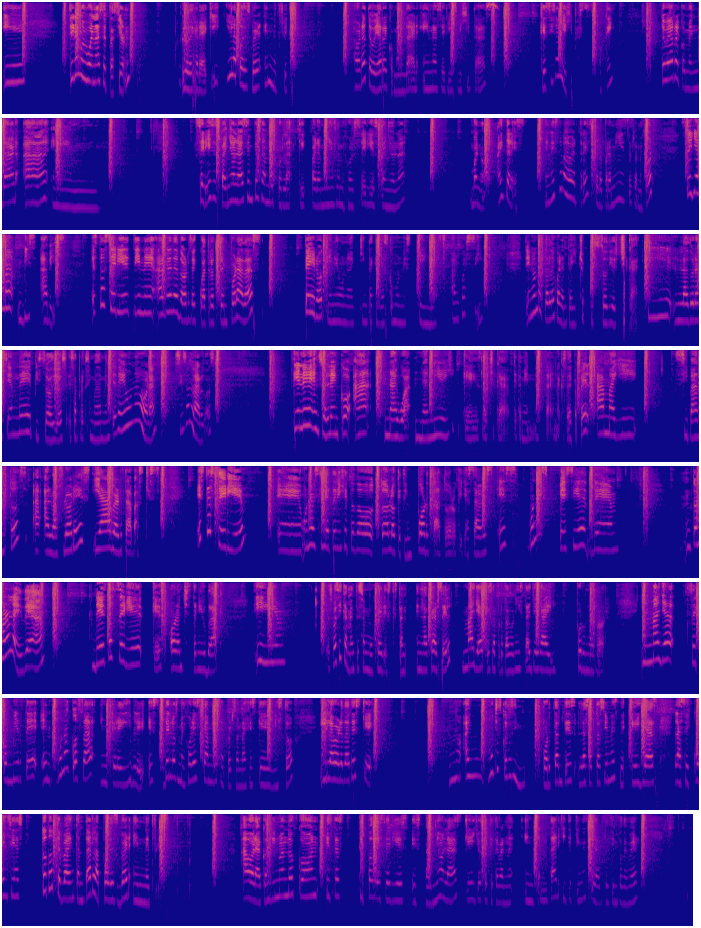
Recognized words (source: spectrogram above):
Y tiene muy buena aceptación. Lo dejaré aquí y la puedes ver en Netflix. Ahora te voy a recomendar en las series viejitas, que sí son viejitas, ¿ok? Te voy a recomendar a em, series españolas, empezando por la que para mí es la mejor serie española. Bueno, hay tres. En esta va a haber tres, pero para mí esta es la mejor. Se llama Vis a Vis. Esta serie tiene alrededor de cuatro temporadas pero tiene una quinta que ya es como un spin-off, algo así. Tiene un total de 48 episodios, chica, y la duración de episodios es aproximadamente de una hora, si son largos. Tiene en su elenco a Nawa Namiri, que es la chica que también está en la casa de papel, a Maggie Sibantos, a Alba Flores y a Berta Vázquez. Esta serie eh, una vez que ya te dije todo, todo lo que te importa, todo lo que ya sabes, es una especie de mm, tomar la idea de esta serie que es Orange is the New Black y pues básicamente son mujeres que están en la cárcel. Maya, que es la protagonista, llega ahí por un error. Y Maya se convierte en una cosa increíble. Es de los mejores cambios de personajes que he visto. Y la verdad es que no hay muchas cosas importantes, las actuaciones de ellas, las secuencias, todo te va a encantar, la puedes ver en Netflix. Ahora, continuando con este tipo de series españolas que yo sé que te van a encantar y que tienes que darte el tiempo de ver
